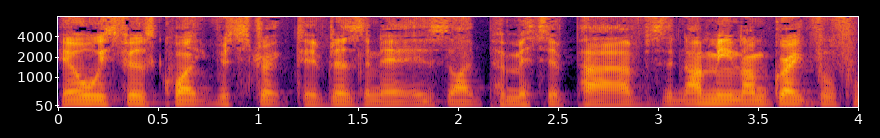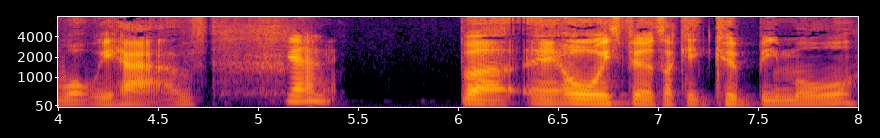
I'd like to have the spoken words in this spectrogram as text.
it always feels quite restrictive, doesn't it? It's like permissive paths, and I mean, I'm grateful for what we have, Yeah. but it always feels like it could be more.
